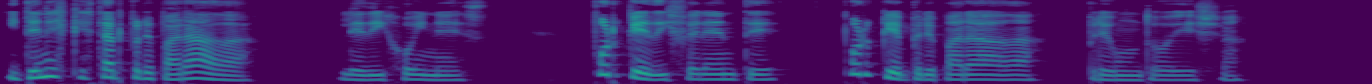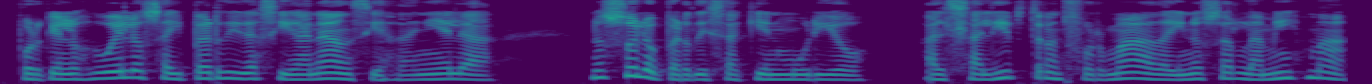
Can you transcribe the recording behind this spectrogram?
y tenés que estar preparada, le dijo Inés. ¿Por qué diferente? ¿Por qué preparada? preguntó ella. Porque en los duelos hay pérdidas y ganancias, Daniela, no solo perdés a quien murió, al salir transformada y no ser la misma,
